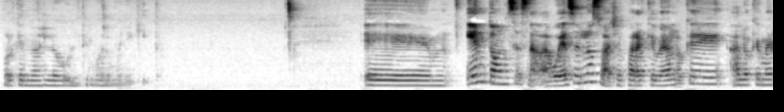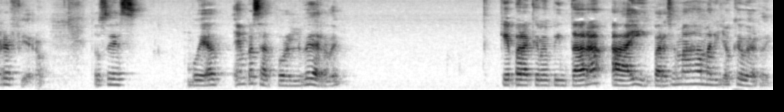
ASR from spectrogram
porque no es lo último del muñequito. Eh, entonces, nada, voy a hacer los swatches para que vean lo que, a lo que me refiero. Entonces, voy a empezar por el verde. Que para que me pintara ahí, parece más amarillo que verde.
